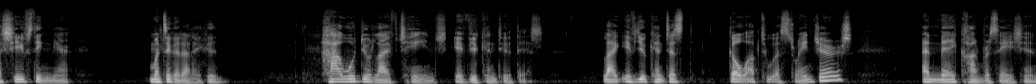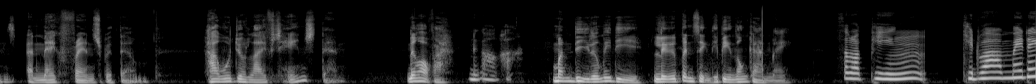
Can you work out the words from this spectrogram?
achieve สิ่งเนี้ยมันจะเกิดอะไรขึ้น How would your life change if you can do this like if you can just go up to a strangers and make conversations and make friends with them how would your life change then นึกออกปะนึกออกค่ะ มันดีหรือไม่ดี หรือเป็นสิ่งที่พิงค์ต้องการไหมสำหรับพิงค์คิดว่าไม่ได้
